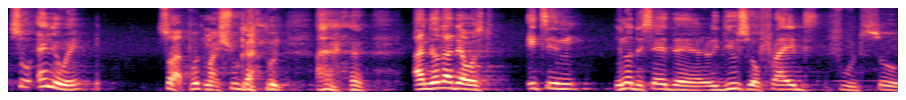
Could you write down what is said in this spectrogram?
so anyway, so I put my sugar, and the other day I was eating you know, they said uh, reduce your fried food. So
